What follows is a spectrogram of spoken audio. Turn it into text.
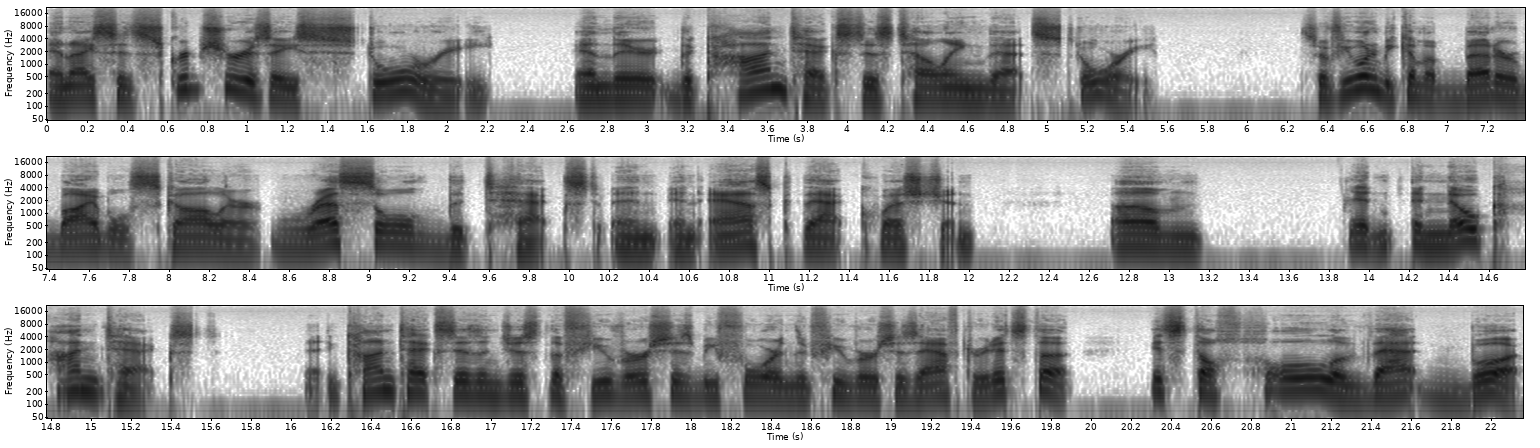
And I said, Scripture is a story and the context is telling that story. So if you want to become a better Bible scholar, wrestle the text and, and ask that question. Um, and, and no context. Context isn't just the few verses before and the few verses after it. It's the it's the whole of that book,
